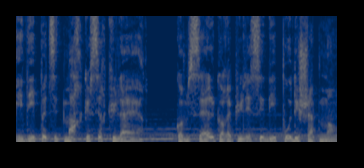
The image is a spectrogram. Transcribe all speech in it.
et des petites marques circulaires, comme celles qu'auraient pu laisser des pots d'échappement.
